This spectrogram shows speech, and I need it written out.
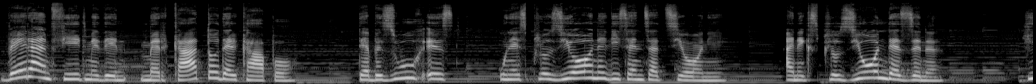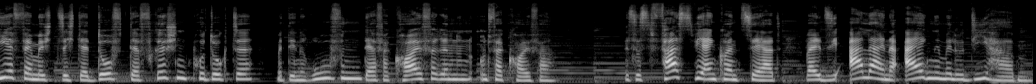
Vera empfiehlt mir den Mercato del Capo. Der Besuch ist un'esplosione di sensazioni, eine Explosion der Sinne. Hier vermischt sich der Duft der frischen Produkte mit den Rufen der Verkäuferinnen und Verkäufer. Es ist fast wie ein Konzert, weil sie alle eine eigene Melodie haben.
